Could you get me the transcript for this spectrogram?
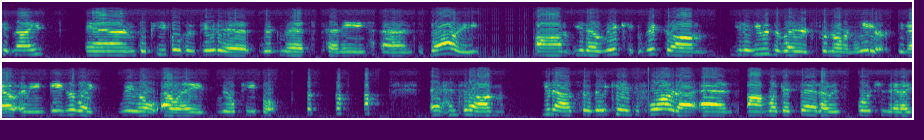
at night. And the people who did it, Rick Mitz, Penny, and Barry, um, you know, Rick, Rick, um, you know, he was a writer for Norman Lear. You know, I mean, these are like real LA, real people. and um, you know, so they came to Florida, and um, like I said, I was fortunate. I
